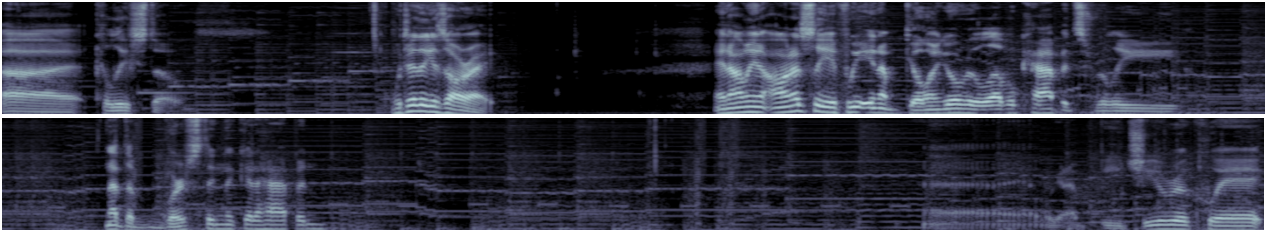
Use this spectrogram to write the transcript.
uh, Callisto, which I think is alright. And I mean, honestly, if we end up going over the level cap, it's really not the worst thing that could happen. Uh, we're gonna beat you real quick.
